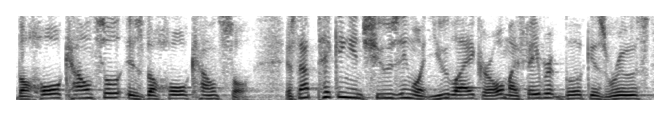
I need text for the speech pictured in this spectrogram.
The whole counsel is the whole counsel. It's not picking and choosing what you like or, oh, my favorite book is Ruth,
